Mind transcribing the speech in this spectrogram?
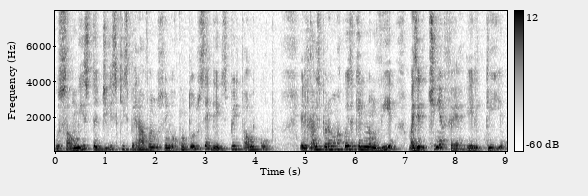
o salmista diz que esperava no Senhor com todo o ser dele, espiritual e corpo. Ele estava esperando uma coisa que ele não via, mas ele tinha fé, ele cria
